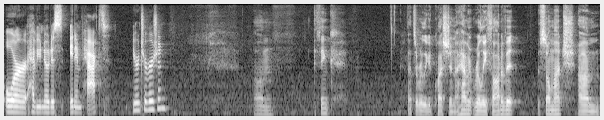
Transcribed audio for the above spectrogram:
or have you noticed it impact your introversion? Um, I think that's a really good question. I haven't really thought of it so much. Um,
